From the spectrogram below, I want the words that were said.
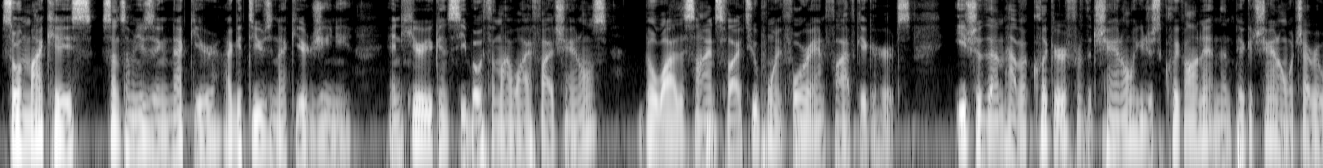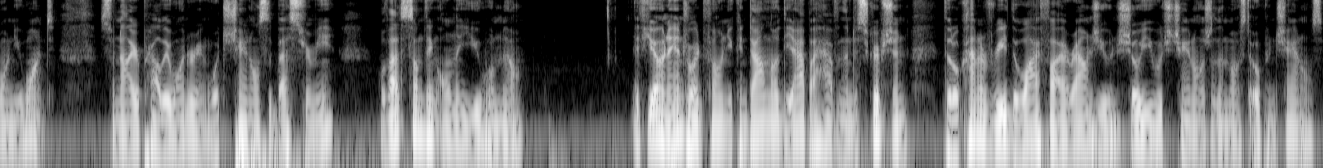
So in my case, since I'm using Netgear, I get to use Netgear Genie. And here you can see both of my Wi-Fi channels, Bill Y the ScienceFi 2.4 and 5 gigahertz. Each of them have a clicker for the channel. You just click on it and then pick a channel, whichever one you want. So now you're probably wondering which channel is the best for me. Well, that's something only you will know. If you have an Android phone, you can download the app I have in the description that'll kind of read the Wi-Fi around you and show you which channels are the most open channels.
